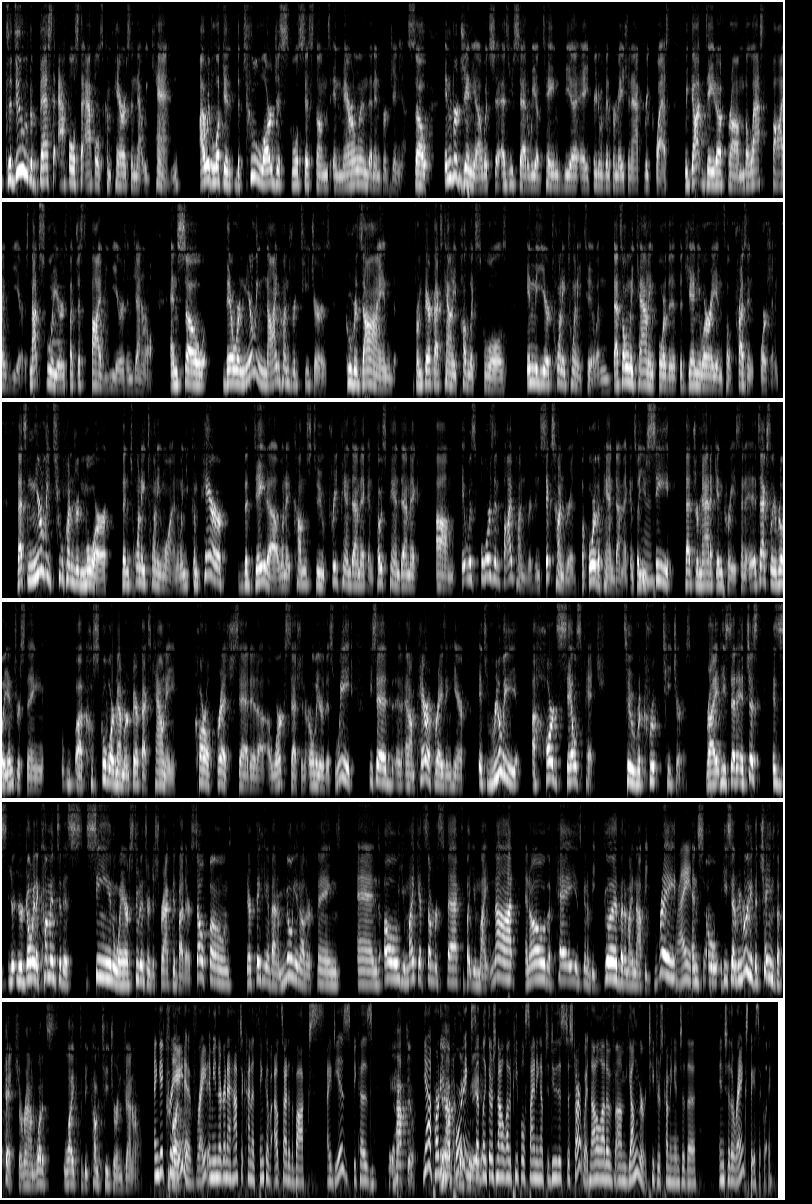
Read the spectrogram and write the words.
to do the best apples to apples comparison that we can, I would look at the two largest school systems in Maryland and in Virginia. So, in Virginia, which, as you said, we obtained via a Freedom of Information Act request, we got data from the last five years, not school years, but just five years in general. And so, there were nearly 900 teachers who resigned from Fairfax County Public Schools in the year 2022. And that's only counting for the, the January until present portion. That's nearly 200 more than 2021. When you compare the data when it comes to pre pandemic and post pandemic, um, it was fours and 500s and 600s before the pandemic. And so you mm. see that dramatic increase. And it's actually really interesting. A school board member in Fairfax County Karl Frisch said at a work session earlier this week. He said, and I'm paraphrasing here, it's really a hard sales pitch to recruit teachers right? He said it just is you're, going to come into this scene where students are distracted by their cell phones. They're thinking about a million other things and oh, you might get some respect, but you might not. And oh, the pay is going to be good, but it might not be great. Right. And so he said, we really need to change the pitch around what it's like to become a teacher in general. And get creative, but, right? I mean, they're going to have to kind of think of outside of the box ideas because you have to. Yeah, part of you your reporting said like there's not a lot of people signing up to do this to start with. Not a lot of um, younger teachers coming into the into the ranks, basically.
